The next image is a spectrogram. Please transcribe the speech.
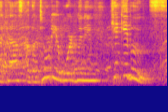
the cast of the Tony Award-winning Kinky Boots.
